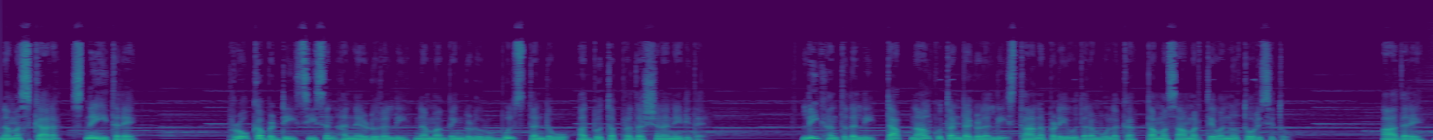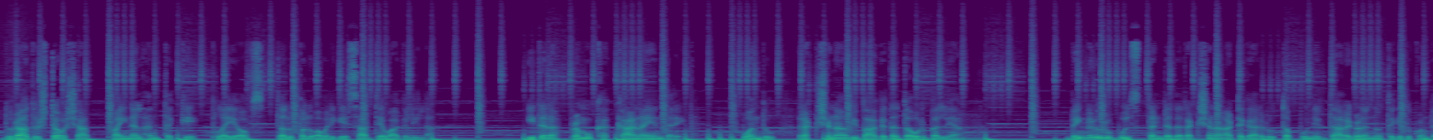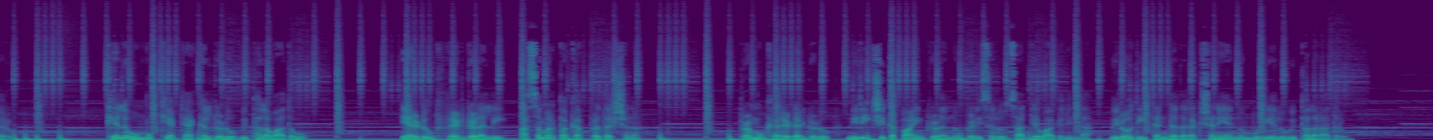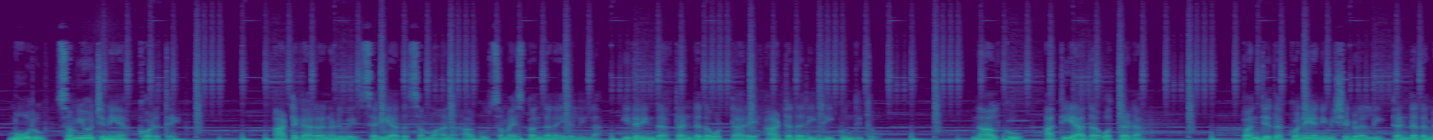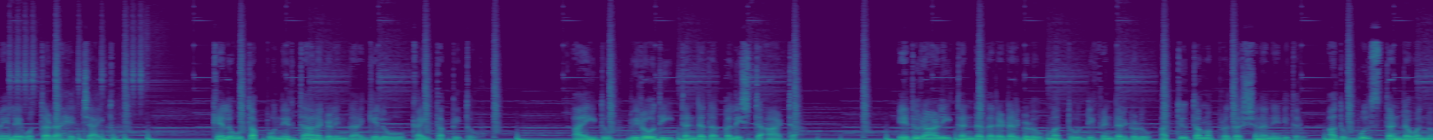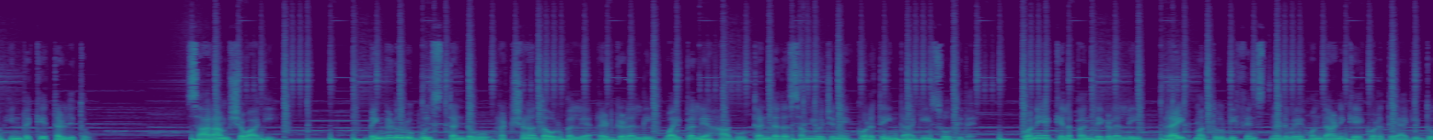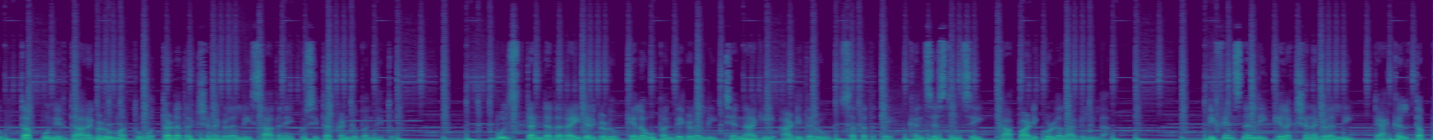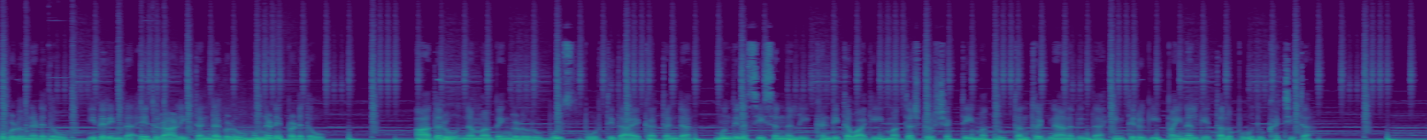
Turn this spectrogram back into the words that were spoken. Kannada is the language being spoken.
ನಮಸ್ಕಾರ, ಸ್ನೇಹಿತರೆ. ಪ್ರೋ ಕಬಡ್ಡಿ ಸೀಸನ್ ಹನ್ನೆರಡರಲ್ಲಿ ನಮ್ಮ ಬೆಂಗಳೂರು ಬುಲ್ಸ್ ತಂಡವು ಅದ್ಭುತ ಪ್ರದರ್ಶನ ನೀಡಿದೆ. ಲೀಗ್ ಹಂತದಲ್ಲಿ ಟಾಪ್ ನಾಲ್ಕು ತಂಡಗಳಲ್ಲಿ ಸ್ಥಾನ ಪಡೆಯುವುದರ ಮೂಲಕ ತಮ್ಮ ಸಾಮರ್ಥ್ಯವನ್ನು ತೋರಿಸಿತು. ಆದರೆ ದುರಾದೃಷ್ಟವಶಾತ್ ಫೈನಲ್ ಹಂತಕ್ಕೆ ಪ್ಲೇಆಫ್ಸ್ ತಲುಪಲು ಅವರಿಗೆ ಸಾಧ್ಯವಾಗಲಿಲ್ಲ. ಇದರ ಪ್ರಮುಖ ಕಾರಣ ಎಂದರೆ ಒಂದು, ರಕ್ಷಣಾ ವಿಭಾಗದ ದೌರ್ಬಲ್ಯ. ಬೆಂಗಳೂರು ಬುಲ್ಸ್ ತಂಡದ ರಕ್ಷಣಾ ಆಟಗಾರರು ತಪ್ಪು ನಿರ್ಧಾರಗಳನ್ನು ತೆಗೆದುಕೊಂಡರು. ಕೆಲವು ಮುಖ್ಯ ಟ್ಯಾಕಲ್ಗಳು ವಿಫಲವಾದವು. ಎರಡು, ರೆಡ್ಗಳಲ್ಲಿ ಅಸಮರ್ಪಕ ಪ್ರದರ್ಶನ. ಪ್ರಮುಖ ರೆಡರ್ಗಳು ನಿರೀಕ್ಷಿತ ಪಾಯಿಂಟ್ಗಳನ್ನು ಗಳಿಸಲು ಸಾಧ್ಯವಾಗಲಿಲ್ಲ. ವಿರೋಧಿ ತಂಡದ ರಕ್ಷಣೆಯನ್ನು ಮುರಿಯಲು ವಿಫಲರಾದರು. ಮೂರು, ಸಂಯೋಜನೆಯ ಕೊರತೆ. ಆಟಗಾರರ ನಡುವೆ ಸರಿಯಾದ ಸಂವಹನ ಹಾಗೂ ಸಮಯಸ್ಪಂದನ ಇರಲಿಲ್ಲ. ಇದರಿಂದ ತಂಡದ ಒಟ್ಟಾರೆ ಆಟದ ರೀತಿ ಕುಂದಿತು. ನಾಲ್ಕು, ಅತಿಯಾದ ಒತ್ತಡ. ಪಂದ್ಯದ ಕೊನೆಯ ನಿಮಿಷಗಳಲ್ಲಿ ತಂಡದ ಮೇಲೆ ಒತ್ತಡ ಹೆಚ್ಚಾಯಿತು. ಕೆಲವು ತಪ್ಪು ನಿರ್ಧಾರಗಳಿಂದ ಗೆಲುವು ಕೈತಪ್ಪಿತು. ಐದು, ವಿರೋಧಿ ತಂಡದ ಬಲಿಷ್ಠ ಆಟ. ಎದುರಾಳಿ ತಂಡದ ರೆಡರ್ಗಳು ಮತ್ತು ಡಿಫೆಂಡರ್ಗಳು ಅತ್ಯುತ್ತಮ ಪ್ರದರ್ಶನ ನೀಡಿದರು. ಅದು ಬುಲ್ಸ್ ತಂಡವನ್ನು ಹಿಂದಕ್ಕೆ ತಳ್ಳಿತು. ಸಾರಾಂಶವಾಗಿ, ಬೆಂಗಳೂರು ಬುಲ್ಸ್ ತಂಡವು ರಕ್ಷಣಾ ದೌರ್ಬಲ್ಯ, ರೆಡ್ಗಳಲ್ಲಿ ವೈಫಲ್ಯ ಹಾಗೂ ತಂಡದ ಸಂಯೋಜನೆ ಕೊರತೆಯಿಂದಾಗಿ ಸೋತಿದೆ. ಕೊನೆಯ ಕೆಲ ಪಂದ್ಯಗಳಲ್ಲಿ ರೈಟ್ ಮತ್ತು ಡಿಫೆನ್ಸ್ ನಡುವೆ ಹೊಂದಾಣಿಕೆ ಕೊರತೆಯಾಗಿದ್ದು, ತಪ್ಪು ನಿರ್ಧಾರಗಳು ಮತ್ತು ಒತ್ತಡದ ಕ್ಷಣಗಳಲ್ಲಿ ಸಾಧನೆ ಕುಸಿತ ಕಂಡುಬಂದಿತು. ಬುಲ್ಸ್ ತಂಡದ ರೈಡರ್ಗಳು ಕೆಲವು ಪಂದ್ಯಗಳಲ್ಲಿ ಚೆನ್ನಾಗಿ ಆಡಿದರೂ ಸತತತೆ, ಕನ್ಸಿಸ್ಟೆನ್ಸಿ ಕಾಪಾಡಿಕೊಳ್ಳಲಾಗಲಿಲ್ಲ. ಡಿಫೆನ್ಸ್ನಲ್ಲಿ ಕೆಲ ಕ್ಷಣಗಳಲ್ಲಿ ಟ್ಯಾಕಲ್ ತಪ್ಪುಗಳು ನಡೆದವು, ಇದರಿಂದ ಎದುರಾಳಿ ತಂಡಗಳು ಮುನ್ನಡೆ ಪಡೆದವು. ಆದರೂ ನಮ್ಮ ಬೆಂಗಳೂರು ಬುಲ್ಸ್ ಸ್ಫೂರ್ತಿದಾಯಕ ತಂಡ ಮುಂದಿನ ಸೀಸನ್ನಲ್ಲಿ ಖಂಡಿತವಾಗಿ ಮತ್ತಷ್ಟು ಶಕ್ತಿ ಮತ್ತು ತಂತ್ರಜ್ಞಾನದಿಂದ ಹಿಂತಿರುಗಿ ಫೈನಲ್ಗೆ ತಲುಪುವುದು ಖಚಿತ.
